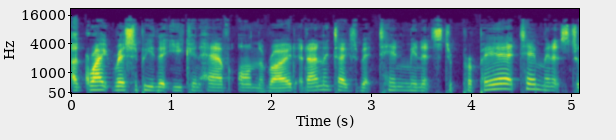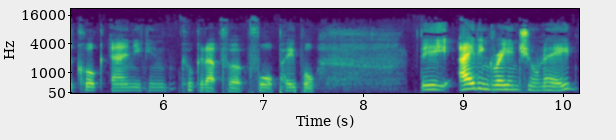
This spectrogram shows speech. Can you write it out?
a great recipe that you can have on the road. It only takes about 10 minutes to prepare, 10 minutes to cook, and you can cook it up for four people. The eight ingredients you'll need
